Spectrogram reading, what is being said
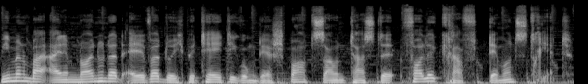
wie man bei einem 911er durch Betätigung der Sportsoundtaste volle Kraft demonstriert.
